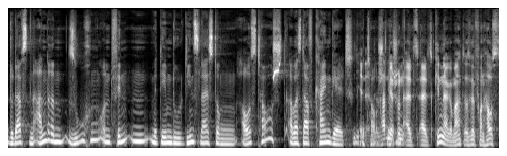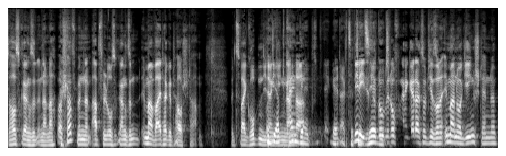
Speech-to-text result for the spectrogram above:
du darfst einen anderen suchen und finden, mit dem du Dienstleistungen austauschst, aber es darf kein Geld ja, getauscht werden. Das hatten wir schon als, als Kinder gemacht, dass wir von Haus zu Haus gegangen sind in der Nachbarschaft, mit einem Apfel losgegangen sind, immer weiter getauscht haben. Mit zwei Gruppen, die und dann gegeneinander. Kein Geld, Geld akzeptiert. Nee, nee, Sehr wir, wir durften kein Geld akzeptieren, sondern immer nur Gegenstände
